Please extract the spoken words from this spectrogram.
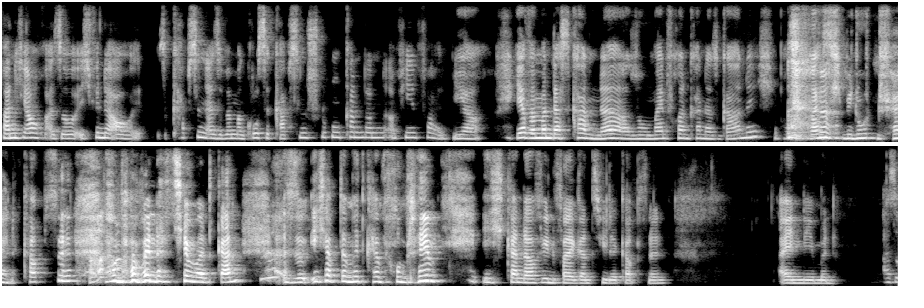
Fand ich auch. Also ich finde auch Kapseln, also wenn man große Kapseln schlucken kann, dann auf jeden Fall. Ja. ja, wenn man das kann, ne? Also mein Freund kann das gar nicht. Braucht 30 Minuten für eine Kapsel. Aber wenn das jemand kann, also ich habe damit kein Problem. Ich kann da auf jeden Fall ganz viele Kapseln einnehmen. Also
